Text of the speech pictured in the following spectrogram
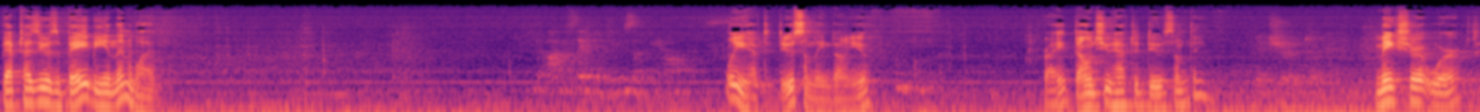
Baptize you as a baby, and then what? Well, you have to do something, don't you? Right? Don't you have to do something? Make sure it worked.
